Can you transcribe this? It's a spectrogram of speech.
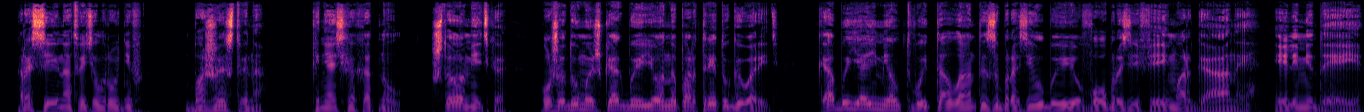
— рассеянно ответил Руднев. «Божественно». Князь хохотнул. «Что, Митька, уже думаешь, как бы ее на портрет уговорить? Как бы я имел твой талант, изобразил бы ее в образе феи Морганы или Медеи».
